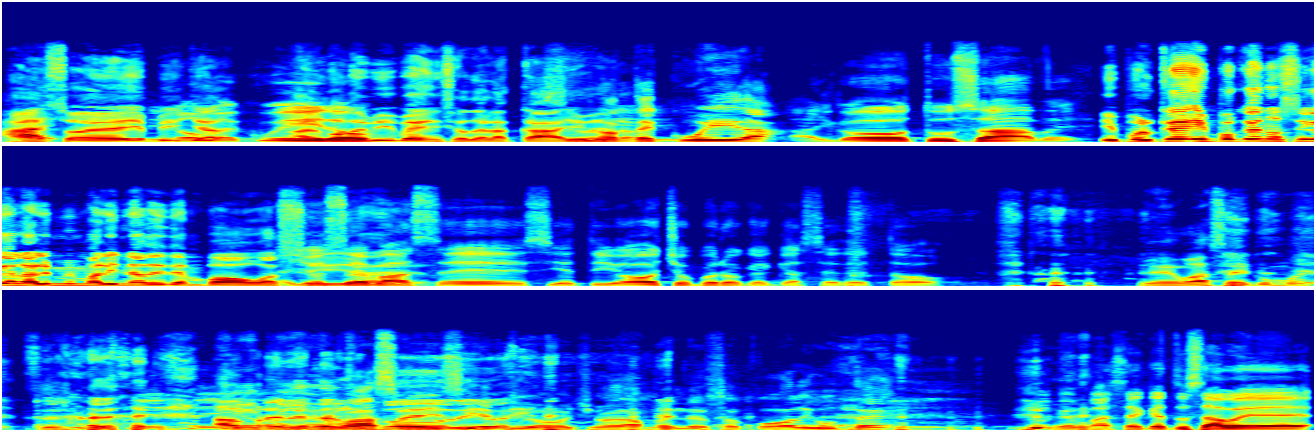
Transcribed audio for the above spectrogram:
Ah, eso es si no ya- cuido. algo de vivencia de la calle. Si no te cuida... Algo tú sabes. ¿Y por qué, y por qué no siguen la misma línea de Dembow así? Ellos se eh? va a hacer 7 y 8, pero que hay que hacer de todo. ¿Qué va a hacer como es? Apréndete ¿Qué los va a hacer códigos. 7 y 8? Aprende esos códigos usted. Lo que pasa es que tú sabes,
